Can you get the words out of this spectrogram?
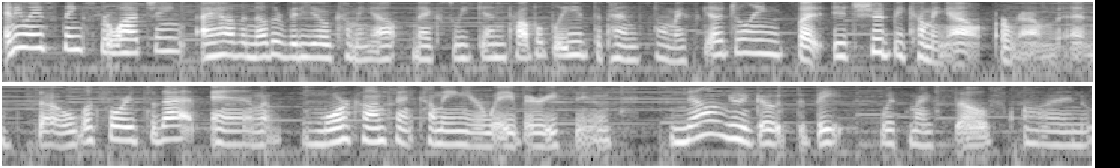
Anyways, thanks for watching. I have another video coming out next weekend probably, depends on my scheduling, but it should be coming out around then. So look forward to that and more content coming your way very soon. Now I'm gonna go debate with myself on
